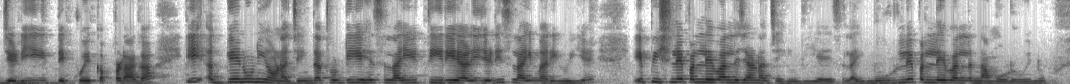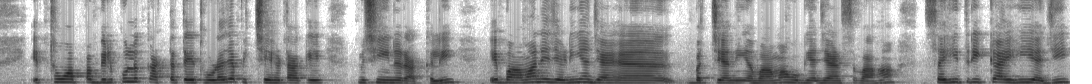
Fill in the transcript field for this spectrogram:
ਜਿਹੜੀ ਦੇਖੋ ਇਹ ਕੱਪੜਾ ਗਾ, ਇਹ ਅੱਗੇ ਨੂੰ ਨਹੀਂ ਆਉਣਾ ਚਾਹੀਦਾ। ਤੁਹਾਡੀ ਇਹ ਸਿਲਾਈ ਤੀਰੇ ਵਾਲੀ ਜਿਹੜੀ ਸਿਲਾਈ ਮਾਰੀ ਹੋਈ ਹੈ, ਇਹ ਪਿਛਲੇ ਪੱਲੇ ਵੱਲ ਜਾਣਾ ਚਾਹੀਦੀ ਹੈ ਇਹ ਸਿਲਾਈ। ਮੂਰਲੇ ਪੱਲੇ ਵੱਲ ਨਾ ਮੋੜੋ ਇਹਨੂੰ। ਇੱਥੋਂ ਆਪਾਂ ਬਿਲਕੁਲ ਕੱਟ ਤੇ ਥੋੜ੍ਹਾ ਜਿਹਾ ਪਿੱਛੇ ਹਟਾ ਕੇ ਮਸ਼ੀਨ ਰੱਖ ਲਈ। ਇਹ ਬਾਹਵਾਂ ਨੇ ਜਿਹੜੀਆਂ ਜੈ- ਬੱਚਿਆਂ ਦੀਆਂ ਬਾਹਾਂ ਹੋ ਗਈਆਂ ਜੈਂਟਸ ਬਾਹਾਂ, ਸਹੀ ਤਰੀਕਾ ਇਹੀ ਹੈ ਜੀ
